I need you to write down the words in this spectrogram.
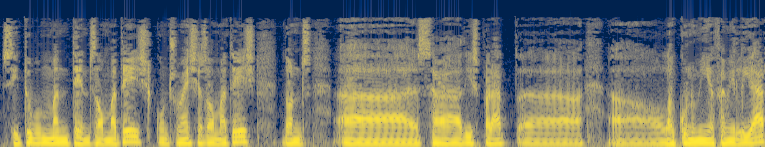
si tu mantens el mateix, consumeixes el mateix, doncs eh, s'ha disparat eh, eh, l'economia familiar,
